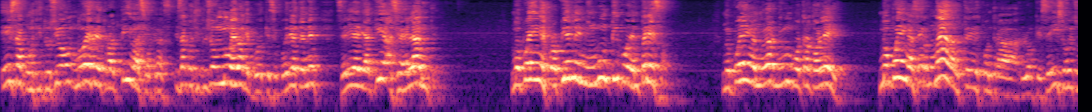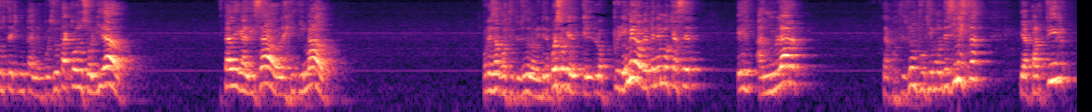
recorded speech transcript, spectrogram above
esa constitución no es retroactiva hacia atrás. Esa constitución nueva que, se podría tener sería de aquí hacia adelante. No pueden expropiarle ningún tipo de empresa. No pueden anular ningún contrato ley. No pueden hacer nada ustedes contra lo que se hizo en esos 30 años, pues eso está consolidado. Está legalizado, legitimado por esa constitución del 93. Por eso que lo primero que tenemos que hacer es anular la constitución fujimontesinista y a partir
